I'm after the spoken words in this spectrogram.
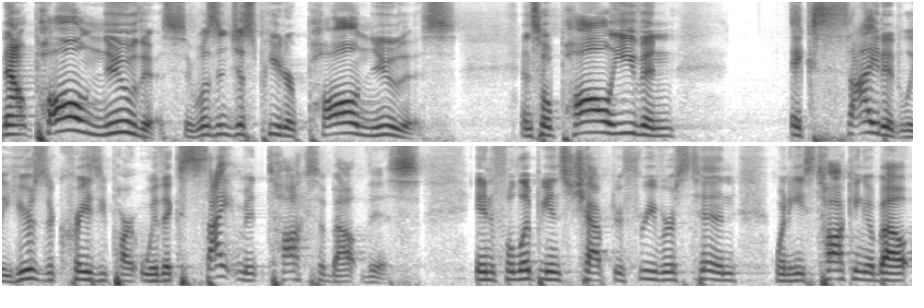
Now, Paul knew this. It wasn't just Peter, Paul knew this. And so, Paul even excitedly, here's the crazy part, with excitement talks about this. In Philippians chapter 3, verse 10, when he's talking about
